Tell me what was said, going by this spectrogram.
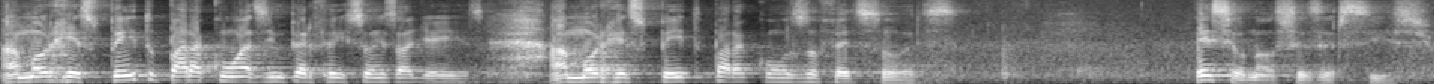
Amor, respeito para com as imperfeições alheias. Amor, respeito para com os ofensores. Esse é o nosso exercício.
